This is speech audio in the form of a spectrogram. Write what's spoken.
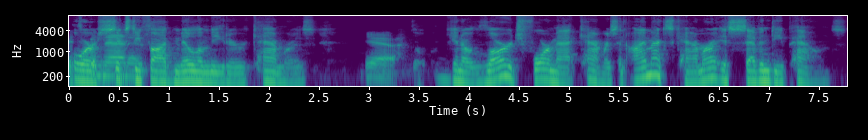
It's or bananas. 65 millimeter cameras Yeah. you know large format cameras an imax camera is 70 pounds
